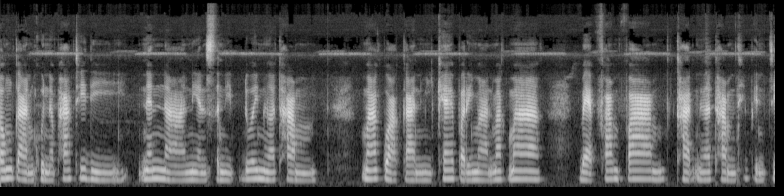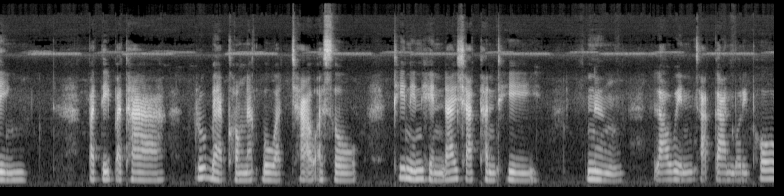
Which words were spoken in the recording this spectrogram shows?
ต้องการคุณภาพที่ดี แน่นหนาเนียนสนิทด้วยเนื้อธรรม มากกว่าการมีแค่ปริมาณมากๆ แบบฟ้ามฟ้ามๆขาดเนื้อธรรมที่เป็นจริง ปฏิปทา รูปแบบของนักบวชชาวอโศก ที่เน้นเห็นได้ชัดทันที 1. ละเว้นจากการบริโภค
